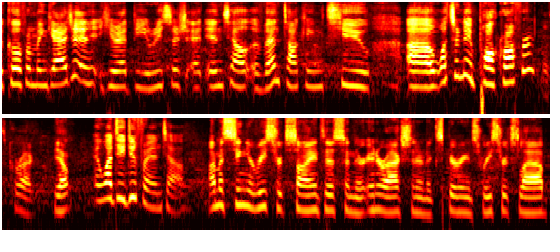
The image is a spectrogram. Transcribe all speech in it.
Nicole from Engadget, and here at the Research at Intel event, talking to uh, what's your name, Paul Crawford. That's correct. Yep. And what do you do for Intel? I'm a senior research scientist in their Interaction and Experience Research Lab.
